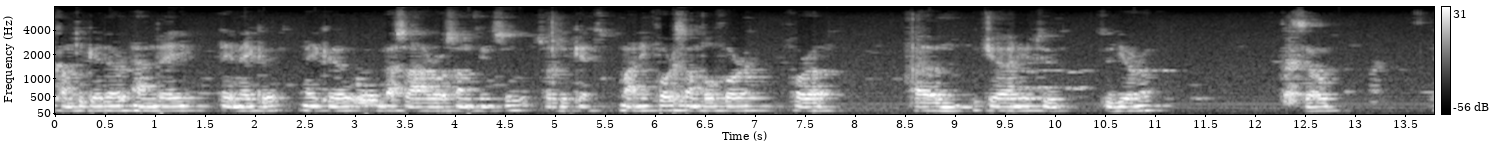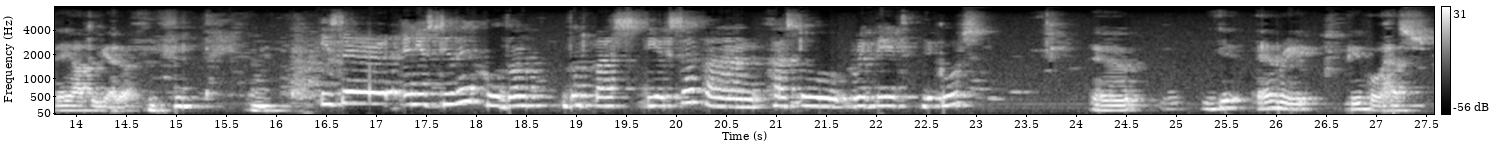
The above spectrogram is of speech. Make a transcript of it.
come together and they they make a make a bazaar or something so so to get money. For example, for for a um, journey to to Europe. So they are together. Mm. Is there any student who don't don't pass the exam and has to repeat the course? Uh, every people has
